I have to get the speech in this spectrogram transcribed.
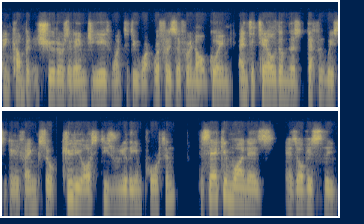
incumbent insurers or MGAs want to do work with us if we're not going and to tell them there's different ways to do things? So curiosity is really important the second one is is obviously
